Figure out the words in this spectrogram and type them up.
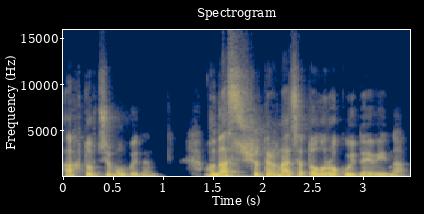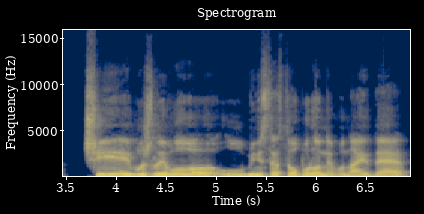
А хто в цьому винен? В нас з 2014 року йде війна. Чи, можливо, у Міністерства оборони вона йде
